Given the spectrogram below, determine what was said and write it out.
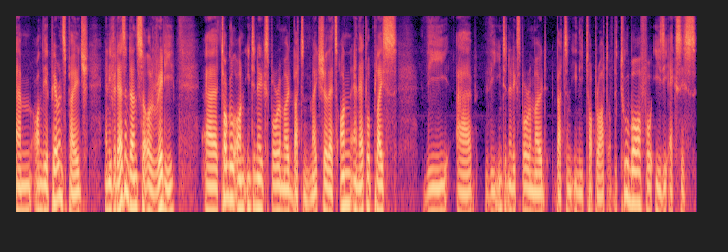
um, on the appearance page. And if it hasn't done so already, uh, toggle on Internet Explorer mode button. Make sure that's on, and that will place the uh, the Internet Explorer mode button in the top right of the toolbar for easy access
